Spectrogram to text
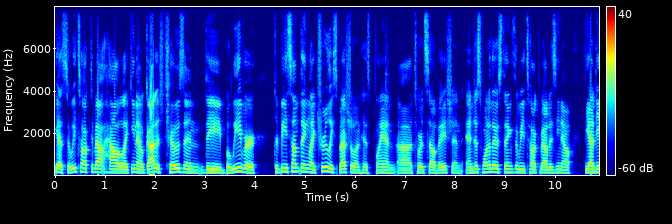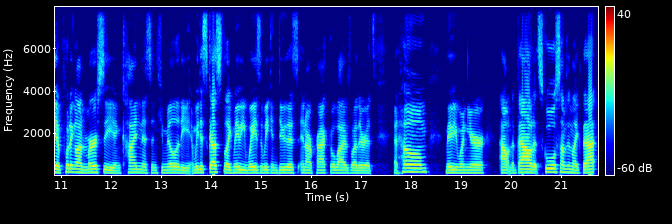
Yeah, so we talked about how, like, you know, God has chosen the believer to be something like truly special in his plan uh, towards salvation. And just one of those things that we talked about is, you know, the idea of putting on mercy and kindness and humility. And we discussed like maybe ways that we can do this in our practical lives, whether it's at home, maybe when you're out and about at school, something like that.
